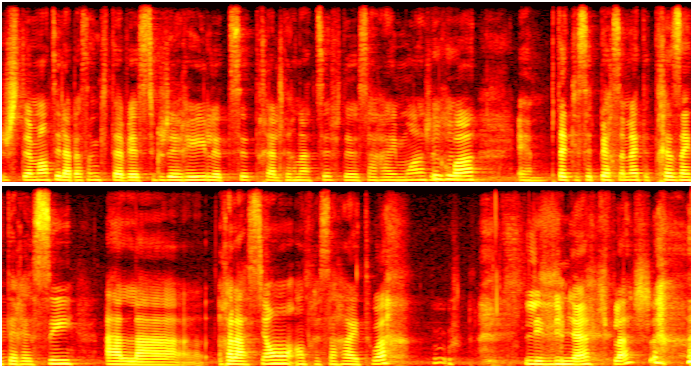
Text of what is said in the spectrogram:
justement, tu sais, la personne qui t'avait suggéré le titre alternatif de Sarah et moi, je mm-hmm. crois, euh, peut-être que cette personne-là était très intéressée à la relation entre Sarah et toi. Les lumières qui flashent.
